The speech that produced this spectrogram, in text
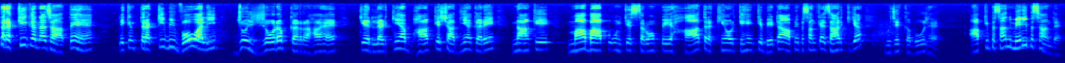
तरक्की करना चाहते हैं, लेकिन तरक्की भी वो वाली जो यूरोप कर रहा है कि लड़कियाँ भाग के शादियाँ करें, ना कि माँ बाप उनके सरों पे हाथ रखें और कहें कि, बेटा, आपने पसंद का इजहार किया, मुझे कबूल है। आपकी पसंद मेरी पसंद है।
